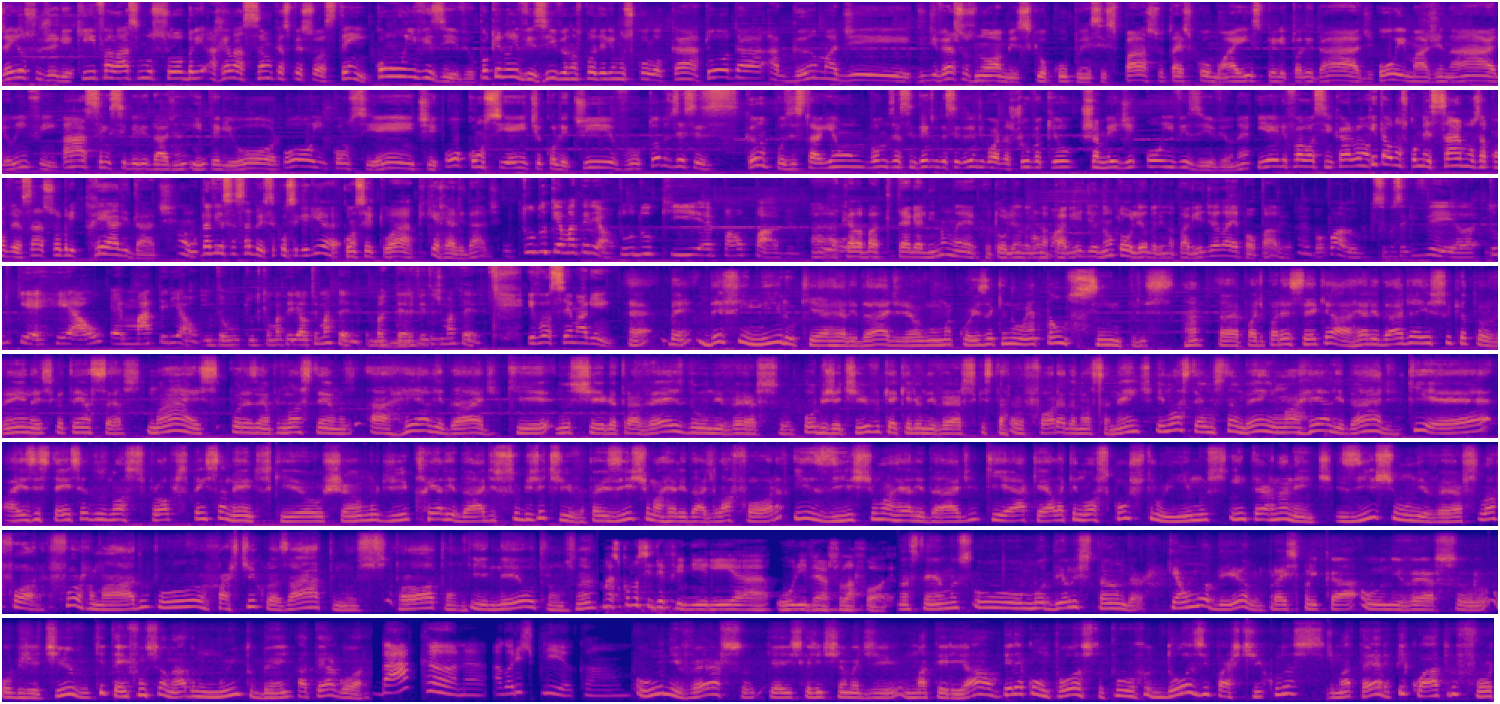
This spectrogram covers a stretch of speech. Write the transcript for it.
Aí eu sugeri que falássemos sobre a relação que as pessoas têm com o invisível. Porque no invisível nós poderíamos colocar toda a gama de, de diversos nomes que ocupam esse espaço, tais como a espiritualidade, o imaginário, enfim, a sensibilidade interior, o inconsciente, o consciente coletivo. Todos esses campos estariam, vamos dizer assim, dentro desse grande guarda-chuva que eu chamei de o invisível, né? E ele falou assim, Carlão, que tal nós começarmos a conversar sobre realidade. Bom, Davi, você sabe, você conseguiria conceituar o que é realidade? Tudo que é material, tudo que é palpável. Ah, Aquela bactéria ali não é que eu tô olhando é ali na parede, eu não tô olhando ali na parede, ela é palpável? É palpável, porque você consegue ver ela. Tudo que é real é material. Então tudo que é material tem matéria. A bactéria é feita de matéria. E você, Maguinho? É, bem, definir o que é realidade é alguma coisa que não é tão simples. Né? É, pode parecer que ah, a realidade é isso que eu tô vendo, é isso que eu tenho acesso. Mas, por exemplo, nós temos a realidade que nos chega através do universo objetivo, que é aquele universo que está eh, fora da nossa mente, e nós temos também uma realidade que é a existência dos nossos próprios pensamentos, que eu chamo de realidade subjetiva. Então, existe uma realidade lá fora e existe uma realidade que é aquela que nós construímos internamente. Existe um universo lá lá fora, formado por partículas, átomos, prótons e nêutrons, né? Mas como se definiria o universo lá fora? Nós temos o modelo Standard, que é um modelo para explicar o universo objetivo que tem funcionado muito bem até agora. Bacana. Agora explica. O universo, que é isso que a gente chama de material, ele é composto por 12 partículas de matéria e quatro forças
